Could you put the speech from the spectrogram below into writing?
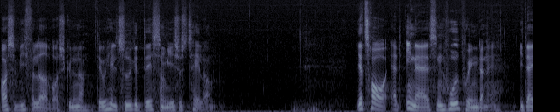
også vi forlader vores skyldner. Det er jo helt tydeligt det, som Jesus taler om. Jeg tror, at en af sådan, hovedpointerne i dag,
